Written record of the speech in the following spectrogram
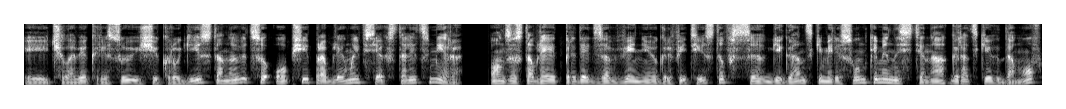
и человек, рисующий круги, становится общей проблемой всех столиц мира. Он заставляет предать забвению граффитистов с их гигантскими рисунками на стенах городских домов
